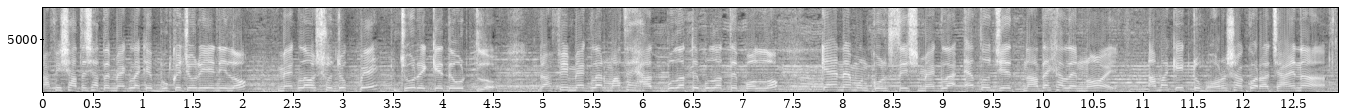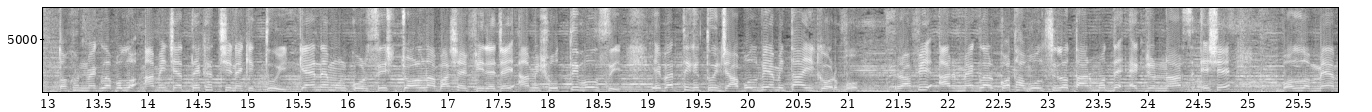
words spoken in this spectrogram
রাফি সাথে সাথে মেঘলাকে বুকে জড়িয়ে নিল। মেঘলাও সুযোগ পেয়ে জোরে কেঁদে উঠল। রাফি মেঘলার মাথায় হাত বুলাতে বুলাতে বলল, কেন এমন করছিস মেঘলা? এত জেদ না দেখালে নয়। আমাকে একটু ভরসা করা যায় না। তখন মেঘলা বলল, আমি জেদ দেখাচ্ছি নাকি তুই? কেন এমন করছিস? চল না, বাসায় ফিরে যাই। আমি সত্যি বলছি, এবার থেকে তুই যা বলবি আমি তাই করব। রাফি আর মেঘলার কথা বলছিল, তার মধ্যে একজন নার্স এসে বলল, ম্যাম,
